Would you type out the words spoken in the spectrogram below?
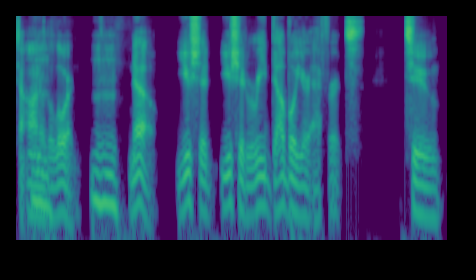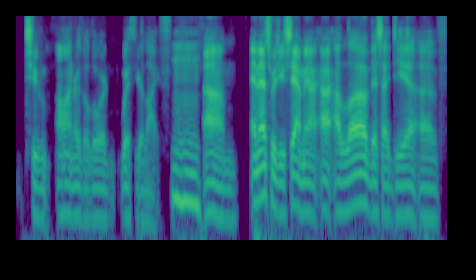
to honor Mm. the Lord. Mm-hmm. No, you should you should redouble your efforts to to honor the Lord with your life. Mm-hmm. Um, and that's what you say. I mean, I, I love this idea of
